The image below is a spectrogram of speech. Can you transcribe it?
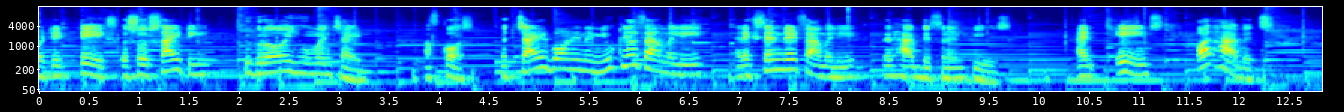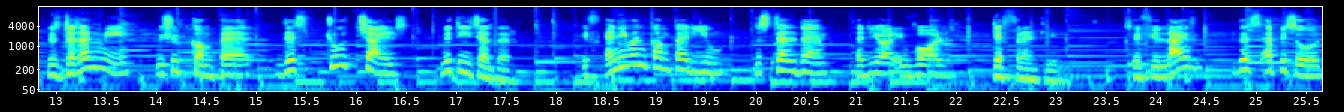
but it takes a society to grow a human child. Of course, a child born in a nuclear family and extended family will have different views and aims or habits. This doesn't mean we should compare these two childs with each other. If anyone compare you, just tell them that you are evolved differently. So if you like this episode,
